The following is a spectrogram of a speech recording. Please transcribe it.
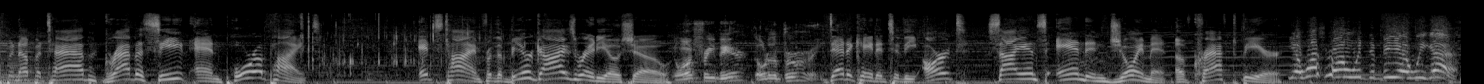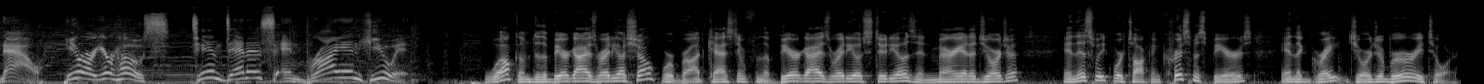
Open up a tab, grab a seat, and pour a pint. It's time for the Beer Guys Radio Show, You want free beer? Go to the brewery. dedicated to the art, science, and enjoyment of craft beer. Yo, what's wrong with the beer we got? Now, here are your hosts, Tim Dennis and Brian Hewitt. Welcome to the Beer Guys Radio Show. We're broadcasting from the Beer Guys Radio Studios in Marietta, Georgia. And this week we're talking Christmas beers and the Great Georgia Brewery Tour.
